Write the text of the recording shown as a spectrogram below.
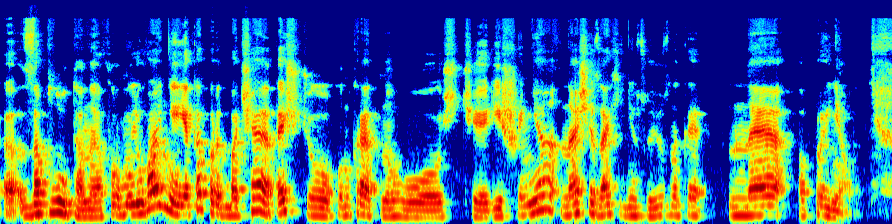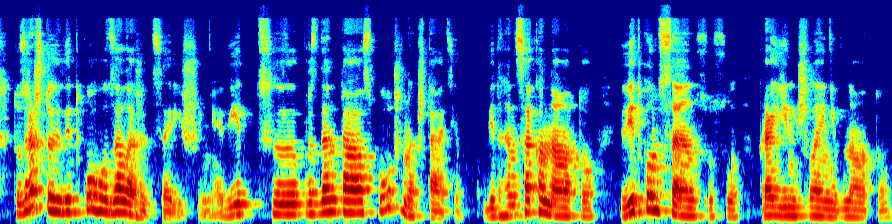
е, заплутане формулювання, яке передбачає те, що конкретного ще рішення наші західні союзники не прийняли. То, зрештою, від кого залежить це рішення? Від е, президента Сполучених Штатів, від генсека НАТО, від консенсусу країн-членів НАТО.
